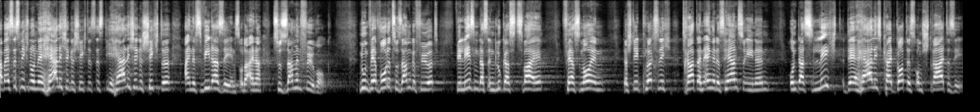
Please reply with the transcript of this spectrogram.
aber es ist nicht nur eine herrliche Geschichte, es ist die herrliche Geschichte eines Wiedersehens oder einer Zusammenführung. Nun, wer wurde zusammengeführt? Wir lesen das in Lukas 2, Vers 9. Da steht, plötzlich trat ein Engel des Herrn zu ihnen und das Licht der Herrlichkeit Gottes umstrahlte sie.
